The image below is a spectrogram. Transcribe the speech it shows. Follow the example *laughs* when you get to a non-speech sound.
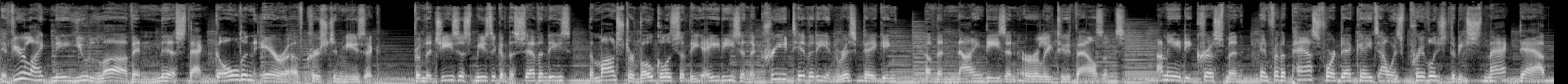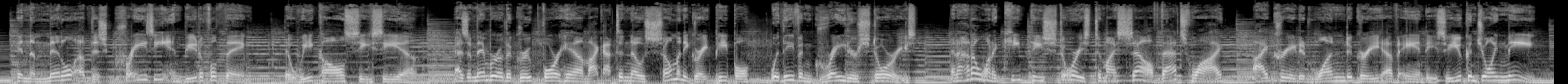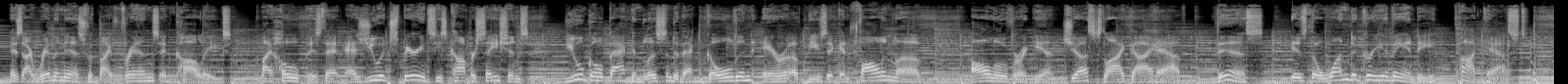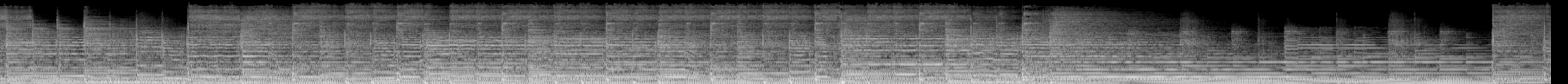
If you're like me, you love and miss that golden era of Christian music. From the Jesus music of the 70s, the monster vocalists of the 80s, and the creativity and risk taking of the 90s and early 2000s. I'm Andy Chrisman, and for the past four decades, I was privileged to be smack dab in the middle of this crazy and beautiful thing that we call CCM. As a member of the group 4Him, I got to know so many great people with even greater stories. And I don't want to keep these stories to myself. That's why I created One Degree of Andy, so you can join me as I reminisce with my friends and colleagues. My hope is that as you experience these conversations, you'll go back and listen to that golden era of music and fall in love all over again, just like I have. This is the One Degree of Andy podcast.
